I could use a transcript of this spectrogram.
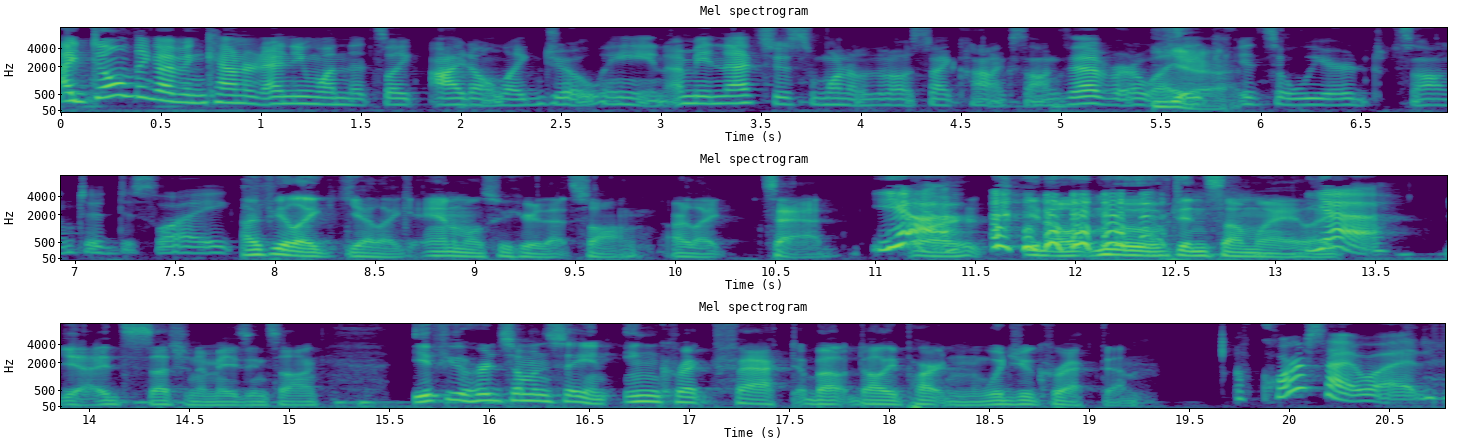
I don't think I've encountered anyone that's like I don't like Jolene. I mean, that's just one of the most iconic songs ever. Like Yeah. it's a weird song to dislike. I feel like yeah, like animals who hear that song are like sad. Yeah. Or you know, moved in some way. Like, Yeah. Yeah, it's such an amazing song. If you heard someone say an incorrect fact about Dolly Parton, would you correct them? Of course I would.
